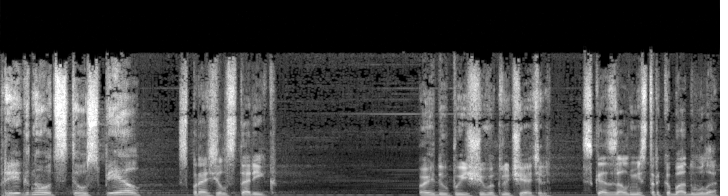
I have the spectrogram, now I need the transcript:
«Пригнуться ты успел?» – спросил старик. «Пойду поищу выключатель», – сказал мистер Кабадула.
